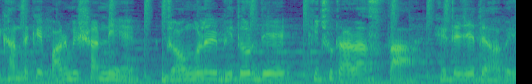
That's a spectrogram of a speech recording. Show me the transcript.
এখান থেকে পারমিশন নিয়ে জঙ্গলের ভিতর দিয়ে কিছুটা রাস্তা হেঁটে যেতে হবে।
